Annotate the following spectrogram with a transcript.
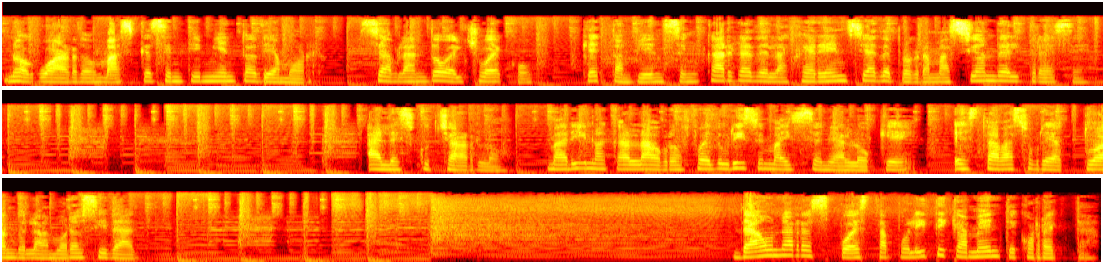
No guardo más que sentimiento de amor, se ablandó el chueco que también se encarga de la gerencia de programación del 13. Al escucharlo, Marina Calabro fue durísima y señaló que, estaba sobreactuando la amorosidad. Da una respuesta políticamente correcta.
